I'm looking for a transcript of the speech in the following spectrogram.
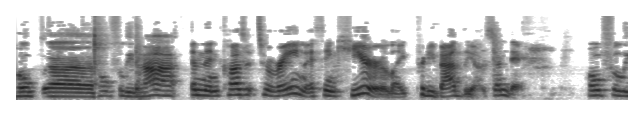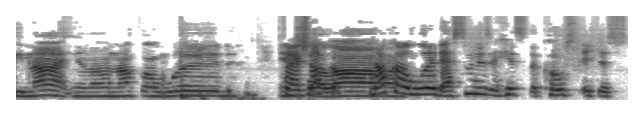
Hope, uh, hopefully not. And then cause it to rain. I think here, like pretty badly on Sunday. Hopefully not. You know, knock on wood. In fact, knock, Inshallah. knock on wood. As soon as it hits the coast, it just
